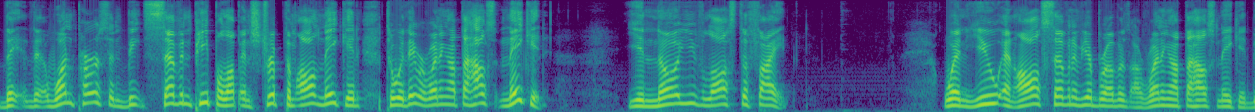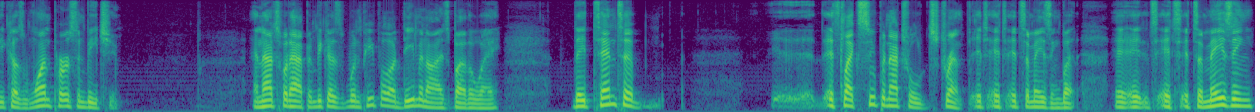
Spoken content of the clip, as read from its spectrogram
They, the, one person beat seven people up and stripped them all naked to where they were running out the house naked. You know you've lost the fight when you and all seven of your brothers are running out the house naked because one person beat you. And that's what happened because when people are demonized, by the way, they tend to. It's like supernatural strength. It's it's, it's amazing, but it's it's it's amazing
